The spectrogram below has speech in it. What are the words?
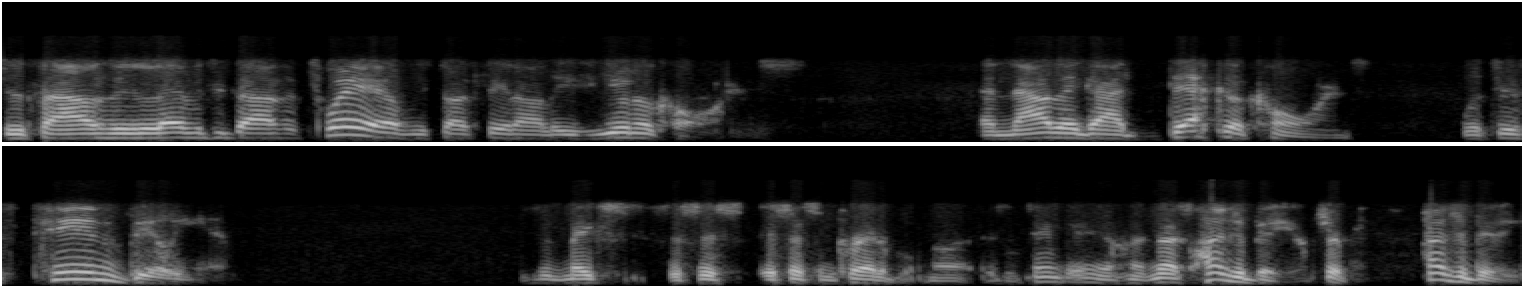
2011, 2012, we start seeing all these unicorns. And now they got decacorns, which is 10 billion. It makes it's just it's just incredible. No, it's a ten billion. No, it's hundred billion. I'm tripping. Hundred billion,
